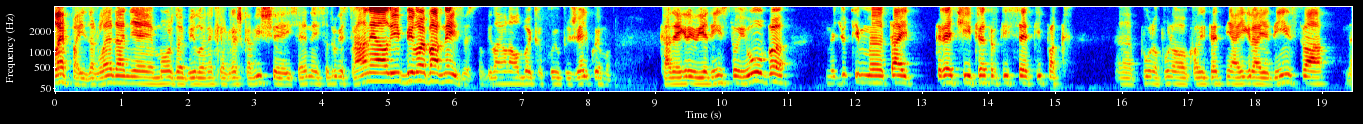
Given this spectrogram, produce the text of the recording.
lepa i za gledanje, možda je bilo neka greška više i sa jedne i sa druge strane, ali bilo je bar neizvesno. Bila je ona odbojka koju priželjkujemo kada igraju jedinstvo i UB, međutim taj treći i četvrti set ipak e, puno, puno kvalitetnija igra jedinstva. E,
